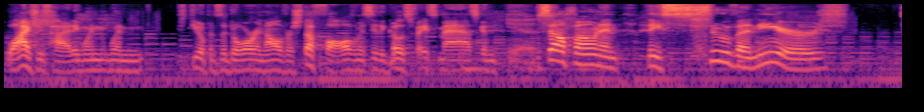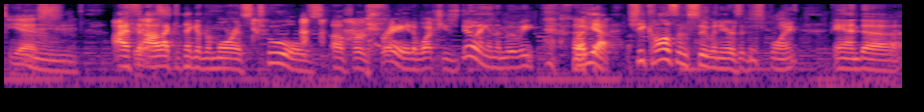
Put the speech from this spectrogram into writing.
why she's hiding when when she opens the door and all of her stuff falls. And we see the ghost face mask and the cell phone and the souvenirs. Yes. Hmm. I, th- I like to think of them more as tools of her trade of what she's doing in the movie. But yeah, she calls them souvenirs at this point. And uh,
